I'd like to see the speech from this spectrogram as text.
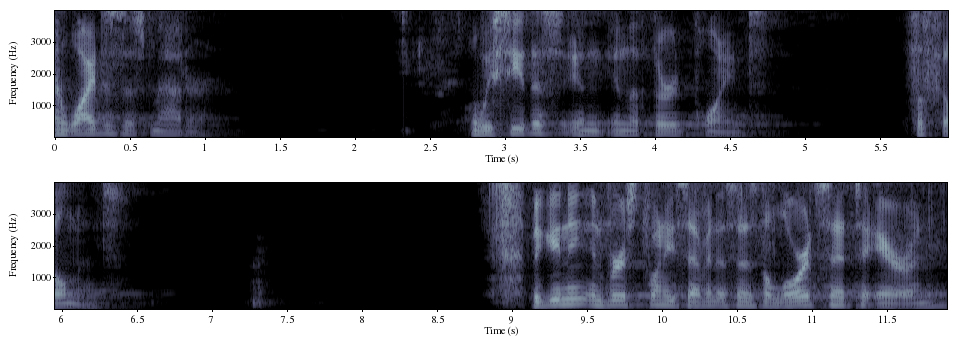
And why does this matter? And we see this in, in the third point fulfillment. Beginning in verse 27, it says, The Lord said to Aaron,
